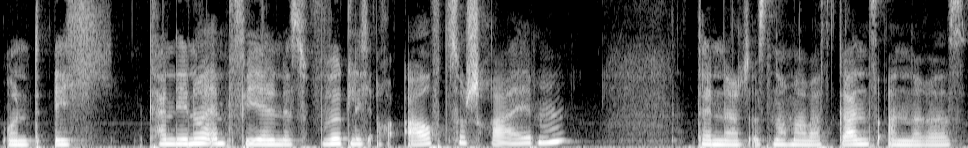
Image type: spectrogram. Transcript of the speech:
Und ich kann dir nur empfehlen, das wirklich auch aufzuschreiben, denn das ist nochmal was ganz anderes,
